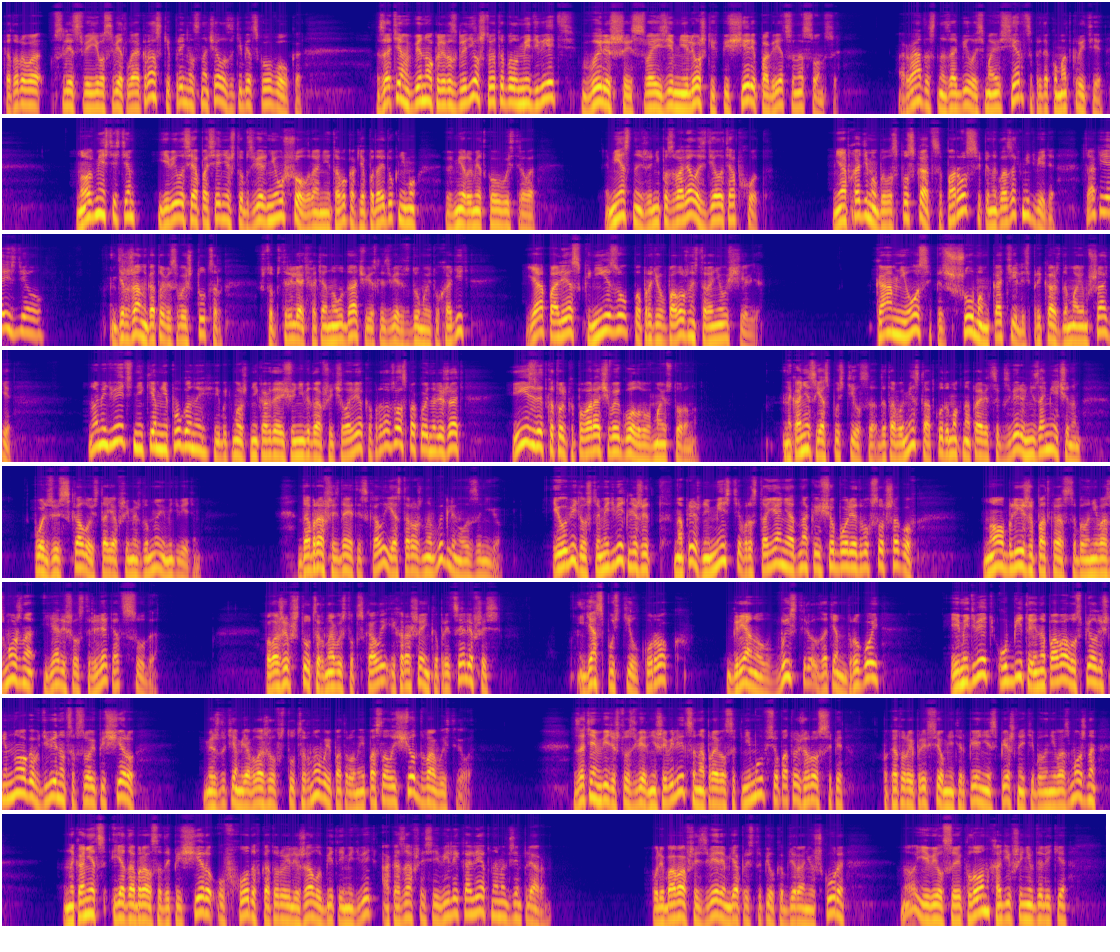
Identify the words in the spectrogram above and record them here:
которого вследствие его светлой окраски принял сначала за тибетского волка — Затем в бинокль разглядел, что это был медведь, вылезший из своей зимней лёжки в пещере погреться на солнце. Радостно забилось мое сердце при таком открытии, но вместе с тем явилось и опасение, чтобы зверь не ушел ранее того, как я подойду к нему в меру меткого выстрела. Местность же не позволяла сделать обход. Необходимо было спускаться по россыпи на глазах медведя. Так я и сделал. Держа на готове свой штуцер, чтобы стрелять хотя на удачу, если зверь вздумает уходить, я полез к низу по противоположной стороне ущелья. Камни осыпи с шумом катились при каждом моем шаге, но медведь, никем не пуганный и, быть может, никогда еще не видавший человека, продолжал спокойно лежать, изредка только поворачивая голову в мою сторону. Наконец я спустился до того места, откуда мог направиться к зверю незамеченным, пользуясь скалой, стоявшей между мной и медведем. Добравшись до этой скалы, я осторожно выглянул из-за нее — и увидел, что медведь лежит на прежнем месте, в расстоянии, однако, еще более двухсот шагов. Но ближе подкрасться было невозможно, я решил стрелять отсюда. Положив штуцер на выступ скалы и хорошенько прицелившись, я спустил курок, грянул выстрел, затем другой, и медведь, убитый наповал, успел лишь немного вдвинуться в свою пещеру. Между тем я вложил в штуцер новые патроны и послал еще два выстрела. Затем, видя, что зверь не шевелится, направился к нему, все по той же россыпи, по которой при всем нетерпении спешно идти было невозможно. Наконец я добрался до пещеры, у входа в которую лежал убитый медведь, оказавшийся великолепным экземпляром. Полюбовавшись зверем, я приступил к обдиранию шкуры, Но явился и клон, ходивший невдалеке, —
